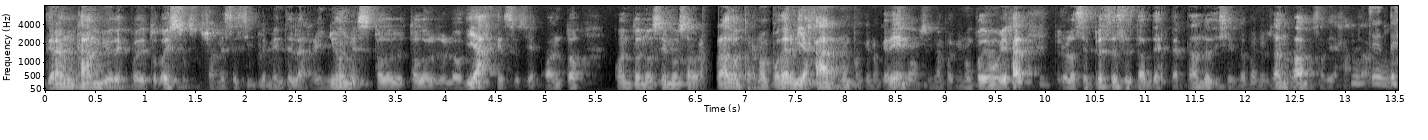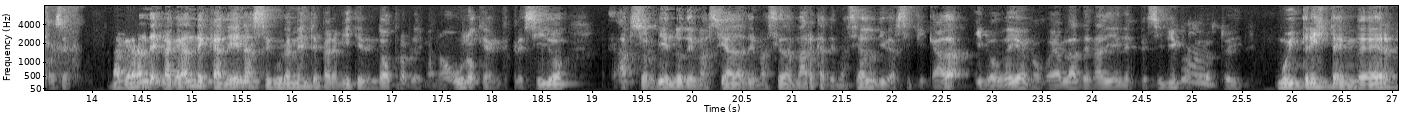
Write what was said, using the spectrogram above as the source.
gran cambio después de todo eso. Llámese simplemente las reuniones, todos todo los viajes, o sea, cuánto, cuánto nos hemos ahorrado por no poder viajar, no porque no queremos, sino porque no podemos viajar, pero las empresas se están despertando diciendo, bueno, ya no vamos a viajar. Entonces, la grande, la grande cadena seguramente para mí tienen dos problemas, ¿no? Uno que han crecido absorbiendo demasiada, demasiada marca, demasiado diversificada, y lo veo, no voy a hablar de nadie en específico, pero estoy muy triste en ver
